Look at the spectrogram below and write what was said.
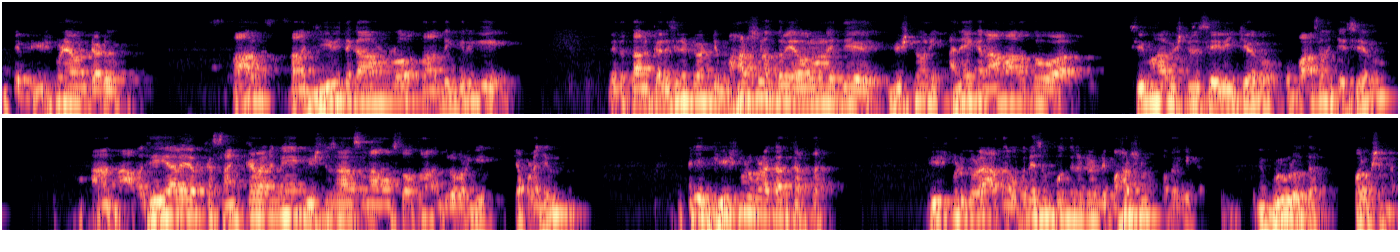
అంటే భీష్ముడు ఏమంటాడు? తాను తన జీవిత కాలంలో తన దగ్గరికి లేదా తాను కలిసినటువంటి మహర్షులందరూ ఎవరైతే విష్ణువుని అనేక నామాలతో శ్రీ మహావిష్ణువుని సేవించారో ఉపాసన చేశారు ఆ నామధేయాల యొక్క సంకలనమే విష్ణు సహస్రనామ స్తోత్రం అందులో మనకి చెప్పడం జరుగుతుంది. అంటే భీష్ముడు కూడా కాదు కర్త. భీష్ముడు కూడా అతని ఉపదేశం పొందినటువంటి మహర్షులు అతనికి గురువులు అవుతారు పరోక్షంగా.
